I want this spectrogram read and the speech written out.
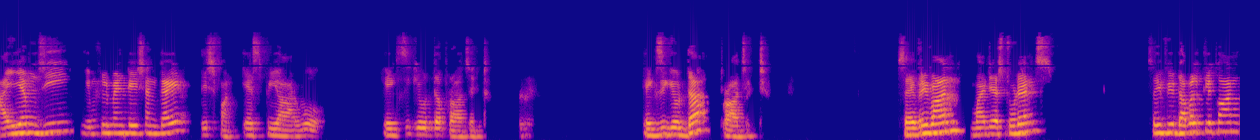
IMG, implementation guide, this one, SPRO. Execute the project. execute the project. So everyone, my dear students, so if you double click on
